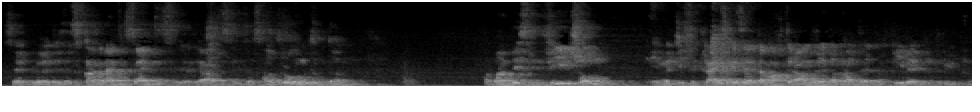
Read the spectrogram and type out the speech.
sehr blöd ist. Es kann dann einfach sein, dass ja, das sind das halt rund und dann hat man ein bisschen viel schon immer diese Kreise gesehen, da macht der andere dann halt einfach Vierecke drüber.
